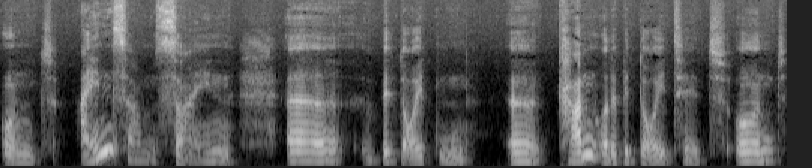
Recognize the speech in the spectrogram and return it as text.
und Einsamsein äh, bedeuten äh, kann oder bedeutet. Und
